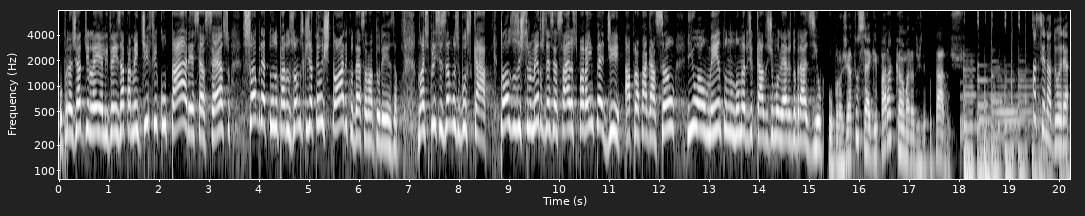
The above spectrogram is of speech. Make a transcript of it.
O projeto de lei ele vem exatamente dificultar esse acesso, sobretudo para os homens que já têm um histórico dessa natureza. Nós precisamos buscar todos os instrumentos necessários para impedir a propagação e o aumento no número de casos de mulheres no Brasil. O projeto segue para a Câmara dos Deputados. A senadora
